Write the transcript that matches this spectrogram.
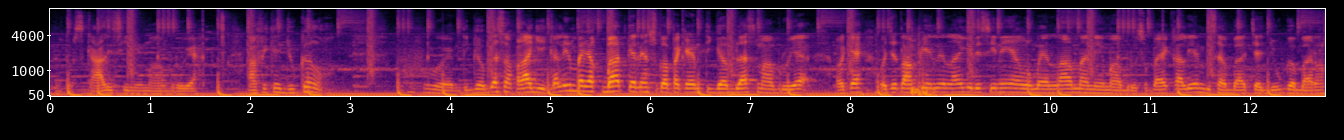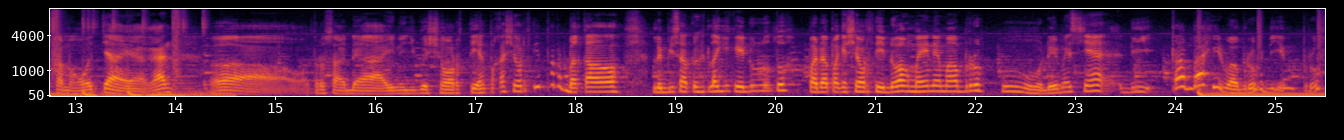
mantap sekali sih ini mah bro ya. Afika juga loh Uh, M13 apalagi? Kalian banyak banget kan yang suka pakai M13 mah bro ya? Oke Ocha tampilin lagi di sini yang lumayan lama nih mah bro supaya kalian bisa baca juga bareng sama Ocha ya kan? Wow terus ada ini juga shorty. Apakah shorty ntar bakal lebih satu hit lagi kayak dulu tuh? Pada pakai shorty doang mainnya mah bro. Uh damage nya ditambahin mah bro di improve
